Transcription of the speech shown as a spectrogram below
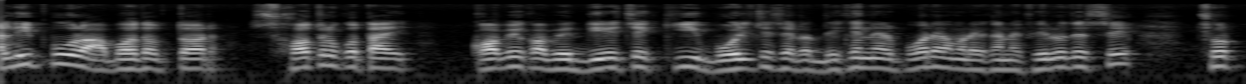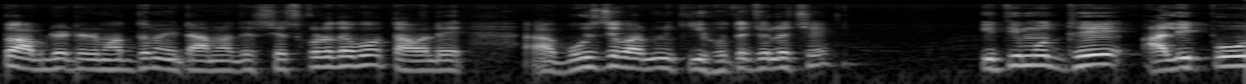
আলিপুর আবহাওয়া দপ্তর সতর্কতায় কবে কবে দিয়েছে, কি বলছে সেটা দেখে নেওয়ার পরে আমরা এখানে ফেরত এসে ছোট্ট আপডেটের মাধ্যমে এটা আমাদের শেষ করে দেবো। তাহলে বুঝতে পারবেন কি হতে চলেছে। ইতিমধ্যে আলিপুর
